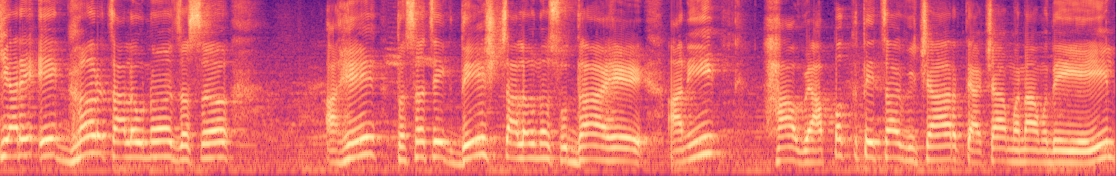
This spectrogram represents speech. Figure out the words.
की अरे एक घर चालवणं जसं आहे तसंच एक देश चालवणं सुद्धा आहे. आणि हा व्यापकतेचा विचार त्याच्या मनामध्ये येईल.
